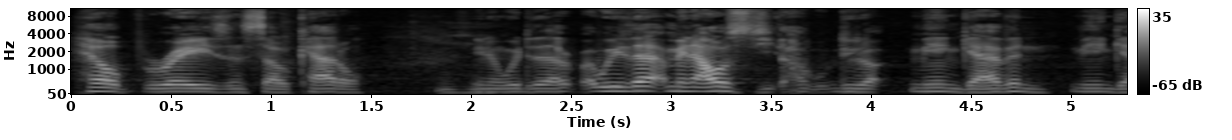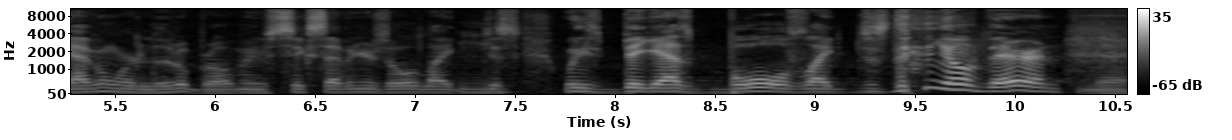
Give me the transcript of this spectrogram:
help raise and sell cattle. Mm-hmm. You know, we did that. We did that. I mean, I was, oh, dude. Me and Gavin, me and Gavin were little, bro. Maybe six, seven years old. Like Mhm. just with these big ass bulls, like just you know there and yeah.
